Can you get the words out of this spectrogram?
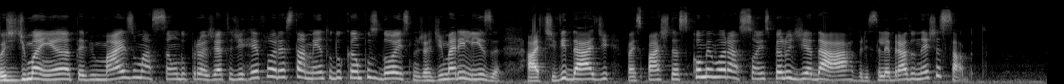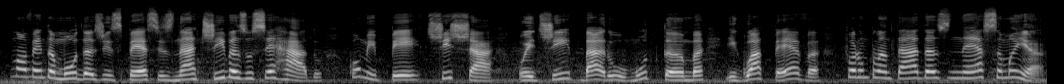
Hoje de manhã teve mais uma ação do projeto de reflorestamento do Campus 2, no Jardim Marilisa. A atividade faz parte das comemorações pelo Dia da Árvore, celebrado neste sábado. 90 mudas de espécies nativas do Cerrado, como ipê, xixá, oiti, baru, mutamba e guapeva, foram plantadas nessa manhã.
